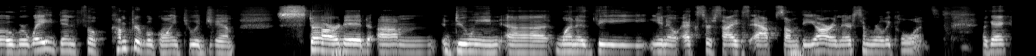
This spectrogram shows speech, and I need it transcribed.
overweight didn't feel comfortable going to a gym started um, doing uh, one of the you know exercise apps on vr and there's some really cool ones okay?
